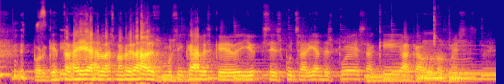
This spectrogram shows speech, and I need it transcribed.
porque Sí. traía las novedades musicales que se escucharían después aquí al cabo de unos meses.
